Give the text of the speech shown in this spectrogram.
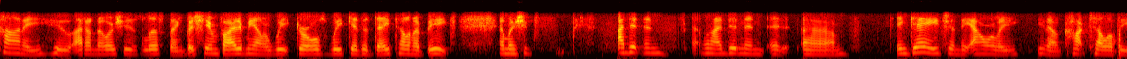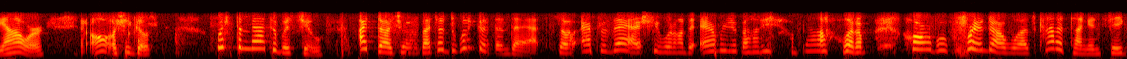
Connie, who I don't know if she's listening, but she invited me on a week girls' weekend to Daytona Beach, and when she, I didn't when I didn't um, engage in the hourly, you know, cocktail of the hour, and all she goes, "What's the matter with you? I thought you were a better drinker than that." So after that, she went on to everybody about what a horrible friend I was, kind of tongue in cheek,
